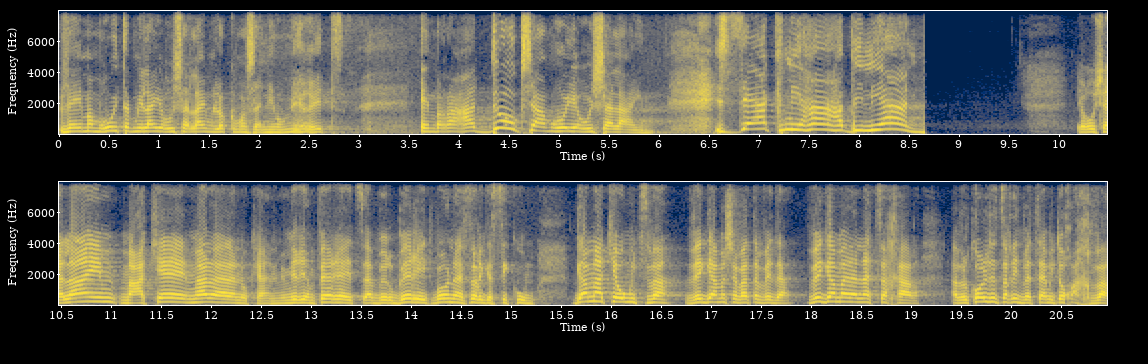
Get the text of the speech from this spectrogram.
והם אמרו את המילה ירושלים לא כמו שאני אומרת. הם רעדו כשאמרו ירושלים. זה הכמיהה, הבניין. ירושלים, מעקה, מה לא היה לנו כאן? ממרים פרץ, הברברית, בואו נעשה רגע סיכום. גם מעקה הוא מצווה, וגם השבת אבדה, וגם הלנת שכר, אבל כל זה צריך להתבצע מתוך אחווה.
